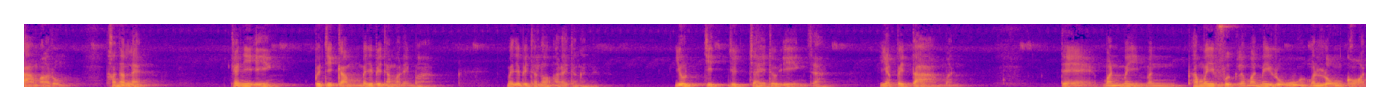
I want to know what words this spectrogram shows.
ตามอารมณ์ เท่านั้นแหละ แค่นี้เองพฤติกรรมไม่ได้ไปทำอะไรมาก ไม่ได้ไปทะเลาะอะไรทั้งนั้น หยุดจิตหยุดใจตัวเองซะอย่าไปตามมัน แต่มันไม่มันถ้าไม่ฝึกแล้วมันไม่รู้มันหลงก่อน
